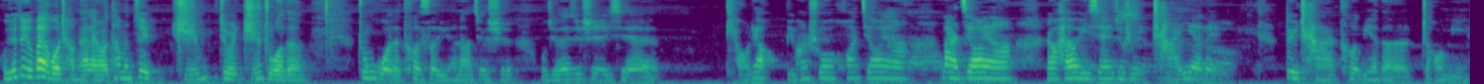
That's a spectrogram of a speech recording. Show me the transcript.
我觉得对于外国厂牌来说，他们最执就是执着的中国的特色原料，就是我觉得就是一些调料，比方说花椒呀、辣椒呀，然后还有一些就是茶叶类。对茶特别的着迷，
